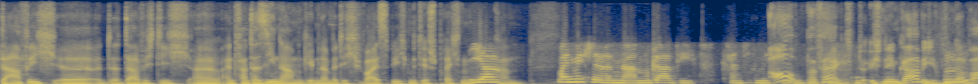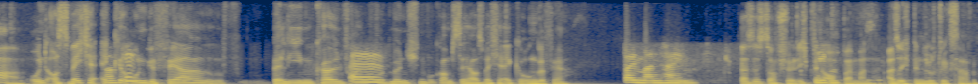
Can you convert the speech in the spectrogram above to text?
Darf ich, äh, darf ich dich äh, einen Fantasienamen geben, damit ich weiß, wie ich mit dir sprechen Ja, kann? mein mittleren Namen Gabi. Kannst du mich? Oh, perfekt. Ich nehme Gabi. Wunderbar. Und aus welcher Ecke Okay. ungefähr? Berlin, Köln, Frankfurt, Äh. München. Wo kommst du her? Aus welcher Ecke ungefähr? Bei Mannheim. Das ist doch schön. Ich bin auch beim Mann. Also ich bin in Ludwigshafen.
